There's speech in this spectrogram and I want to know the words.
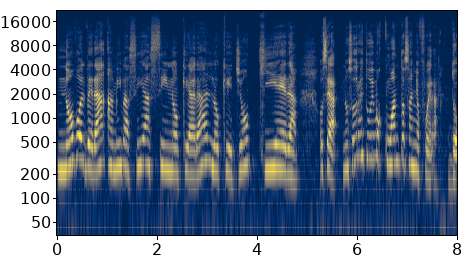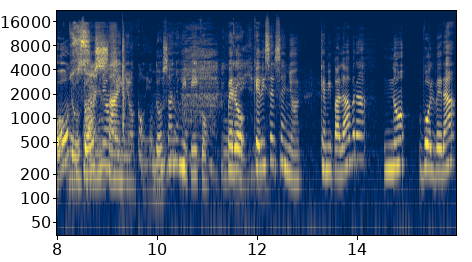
no volverá a mí vacía, sino que hará lo que yo quiera. O sea, nosotros estuvimos cuántos años fuera, Dos, Dos años. pico, dos mío. años y pico. Pero, ¿qué dice el Señor? Que mi palabra no volverá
